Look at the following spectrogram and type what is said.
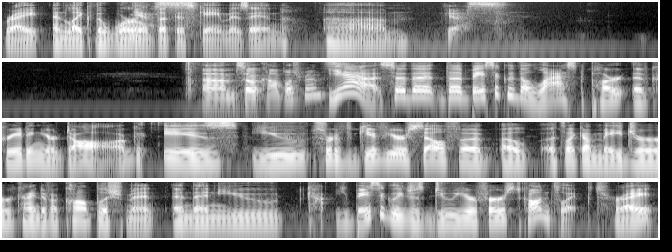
right? And like the world Yes. that this game is in. Um Yes. Um, so accomplishments? Yeah, so the the basically the last part of creating your dog is you sort of give yourself a, a it's like a major kind of accomplishment and then you you basically just do your first conflict, right?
